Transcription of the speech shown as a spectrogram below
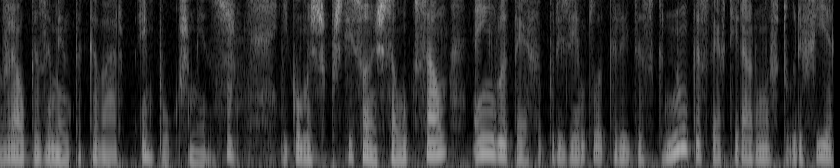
verá o casamento acabar em poucos meses. E como as superstições são o que são, em Inglaterra Inglaterra, por exemplo, acredita-se que nunca se deve tirar uma fotografia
